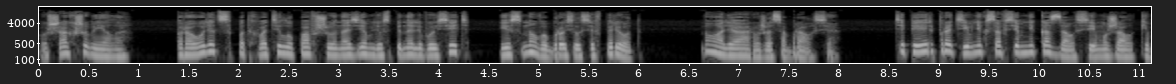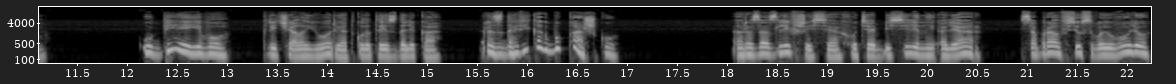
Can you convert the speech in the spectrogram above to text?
В ушах шумело. Параолец подхватил упавшую на землю спинелевую сеть и снова бросился вперед. Но Алиар уже собрался. Теперь противник совсем не казался ему жалким. «Убей его!» — кричала Юори откуда-то издалека. «Раздави, как букашку!» Разозлившийся, хоть и обессиленный Алиар, собрал всю свою волю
